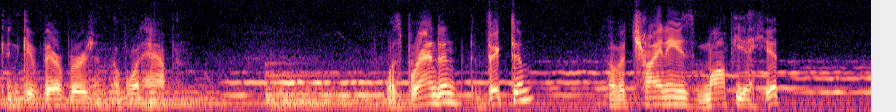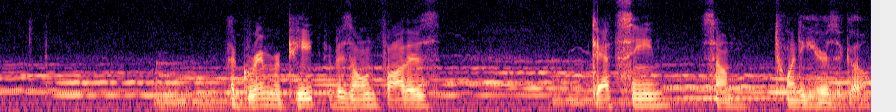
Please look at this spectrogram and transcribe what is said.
can give their version of what happened. Was Brandon the victim of a Chinese mafia hit? A grim repeat of his own father's death scene some 20 years ago?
